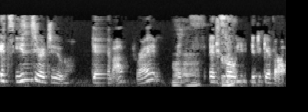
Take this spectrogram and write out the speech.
it's easier to give up, right? Uh-huh. It's, it's so easy to give up.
